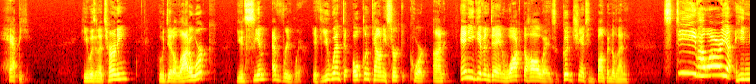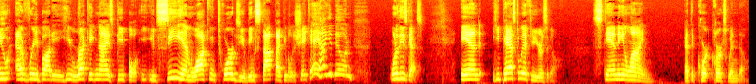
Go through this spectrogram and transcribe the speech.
happy. He was an attorney who did a lot of work. You'd see him everywhere. If you went to Oakland County Circuit Court on any given day and walked the hallways, good chance you'd bump into Lenny. Steve, how are you? He knew everybody. He recognized people. You'd see him walking towards you, being stopped by people that shake, "Hey, how you doing?" One of these guys. And he passed away a few years ago, standing in line at the court clerk's window,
